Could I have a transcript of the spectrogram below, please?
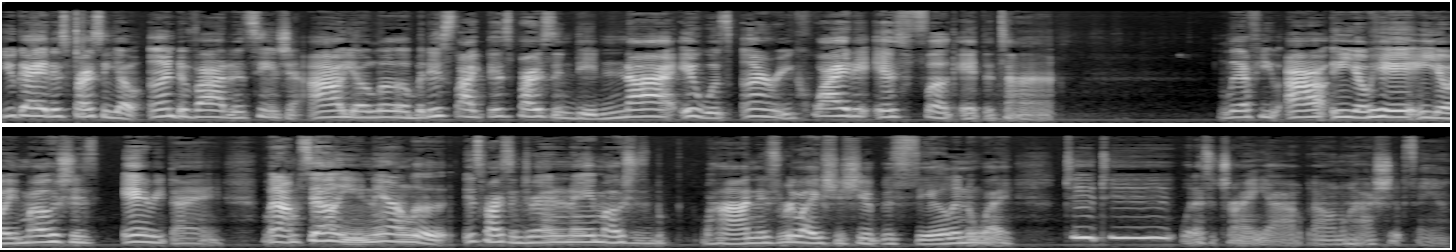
You gave this person your undivided attention, all your love, but it's like this person did not. It was unrequited as fuck at the time. Left you all in your head, in your emotions, everything. But I'm telling you now, look, this person drowning their emotions behind this relationship is sailing away. Toot toot. Well, that's a train, y'all, but I don't know how ships sound.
